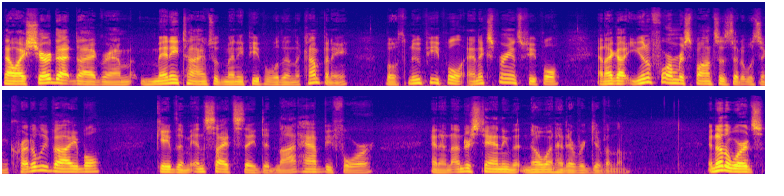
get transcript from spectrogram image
Now, I shared that diagram many times with many people within the company, both new people and experienced people, and I got uniform responses that it was incredibly valuable, gave them insights they did not have before, and an understanding that no one had ever given them. In other words,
